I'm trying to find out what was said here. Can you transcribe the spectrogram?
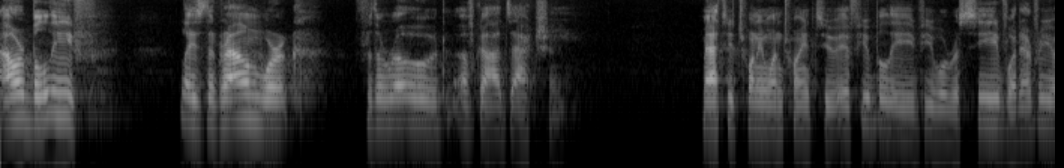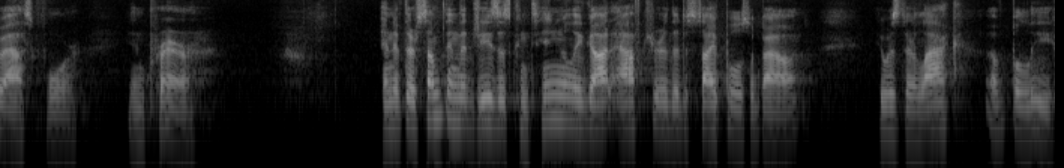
Our belief lays the groundwork for the road of God's action. Matthew 21 22, if you believe, you will receive whatever you ask for in prayer. And if there's something that Jesus continually got after the disciples about, it was their lack of belief.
